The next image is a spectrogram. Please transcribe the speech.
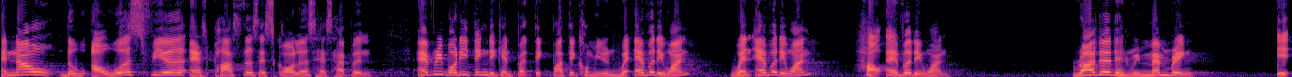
And now the, our worst fear as pastors, as scholars, has happened. Everybody think they can partake, partake communion wherever they want, whenever they want, however they want. Rather than remembering it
